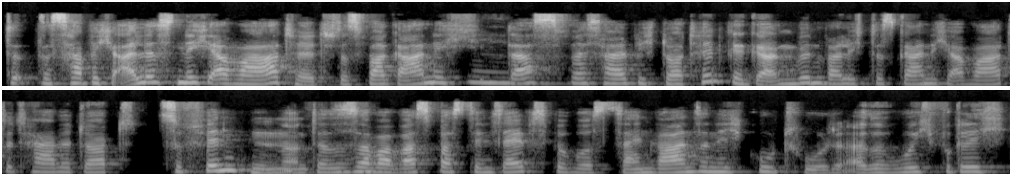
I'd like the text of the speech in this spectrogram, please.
das habe ich alles nicht erwartet. Das war gar nicht mhm. das, weshalb ich dorthin gegangen bin, weil ich das gar nicht erwartet habe, dort zu finden. Und das ist mhm. aber was, was dem Selbstbewusstsein wahnsinnig gut tut. Also wo ich wirklich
